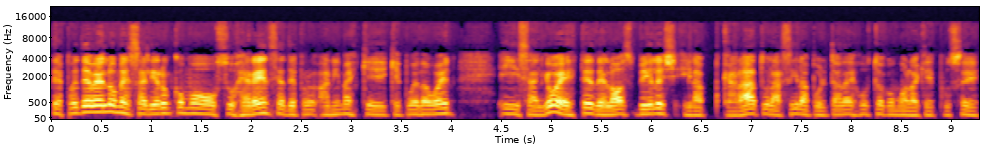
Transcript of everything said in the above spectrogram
después de verlo me salieron como sugerencias de animes que, que puedo ver y salió este de Lost Village y la carátula así, la portada es justo como la que puse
